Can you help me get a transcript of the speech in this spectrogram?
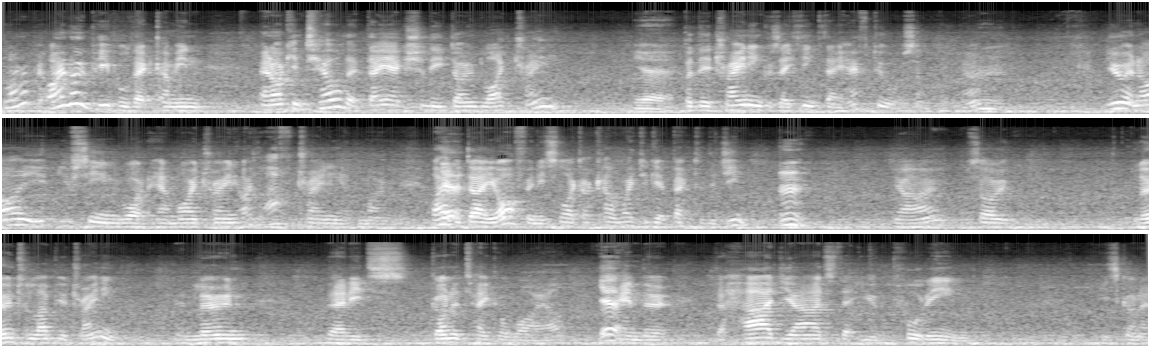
a lot of pe- I know people that come in, and I can tell that they actually don't like training, yeah. but they're training because they think they have to or something. No? Mm. You and I, you- you've seen what how my training. I love training at the moment. I have a day off, and it's like I can't wait to get back to the gym. Mm. You know, so learn to love your training, and learn that it's going to take a while. Yeah. And the the hard yards that you put in is going to,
